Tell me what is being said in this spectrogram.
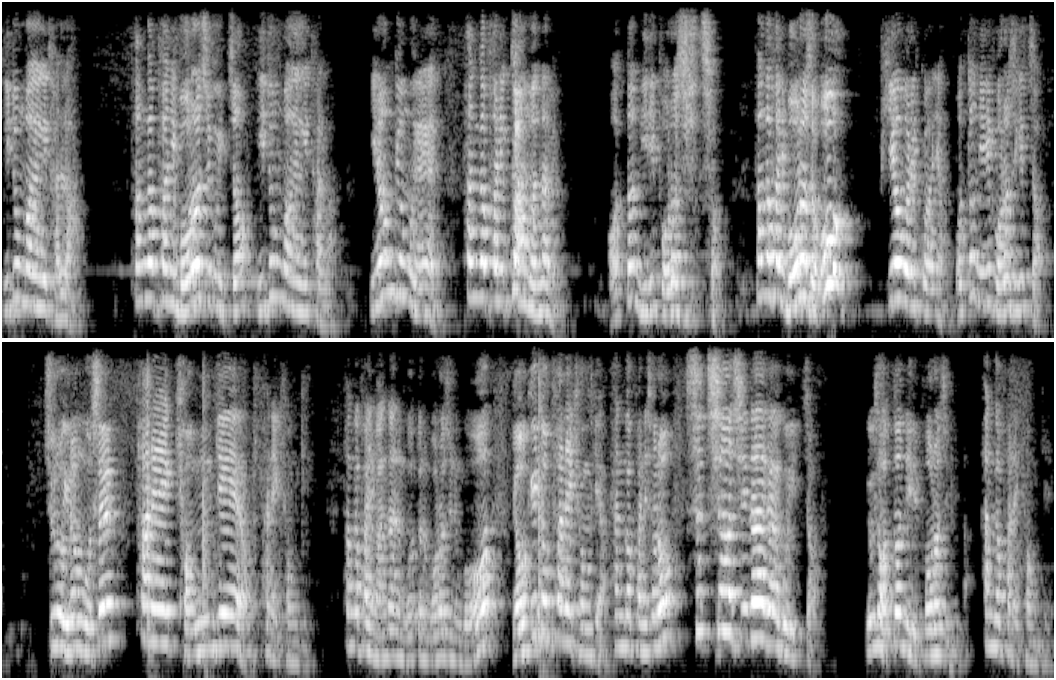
이동 방향이 달라. 판과 판이 멀어지고 있죠? 이동 방향이 달라. 이런 경우에 판과 판이 꽉 만나면 어떤 일이 벌어지겠죠? 판과 판이 멀어져. 오 비어버릴 거 아니야. 어떤 일이 벌어지겠죠? 주로 이런 곳을 판의 경계라고. 판의 경계. 판과 판이 만나는 곳 또는 멀어지는 곳. 여기도 판의 경계야. 판과 판이 서로 스쳐 지나가고 있죠. 여기서 어떤 일이 벌어집니다. 판과 판의 경계.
